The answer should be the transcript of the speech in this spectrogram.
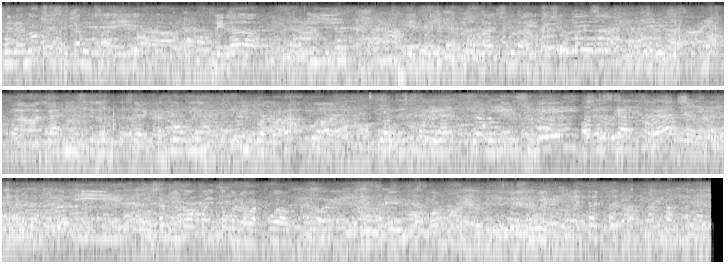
Buenas noches, estamos eh, en la velada y, eh, por ejemplo, el Festival Sur ha hecho su aparición. La Lanis de la Universidad de California, Tito Alvarado, Unai Sirey, y un servidor Juanito Guanabacoa.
